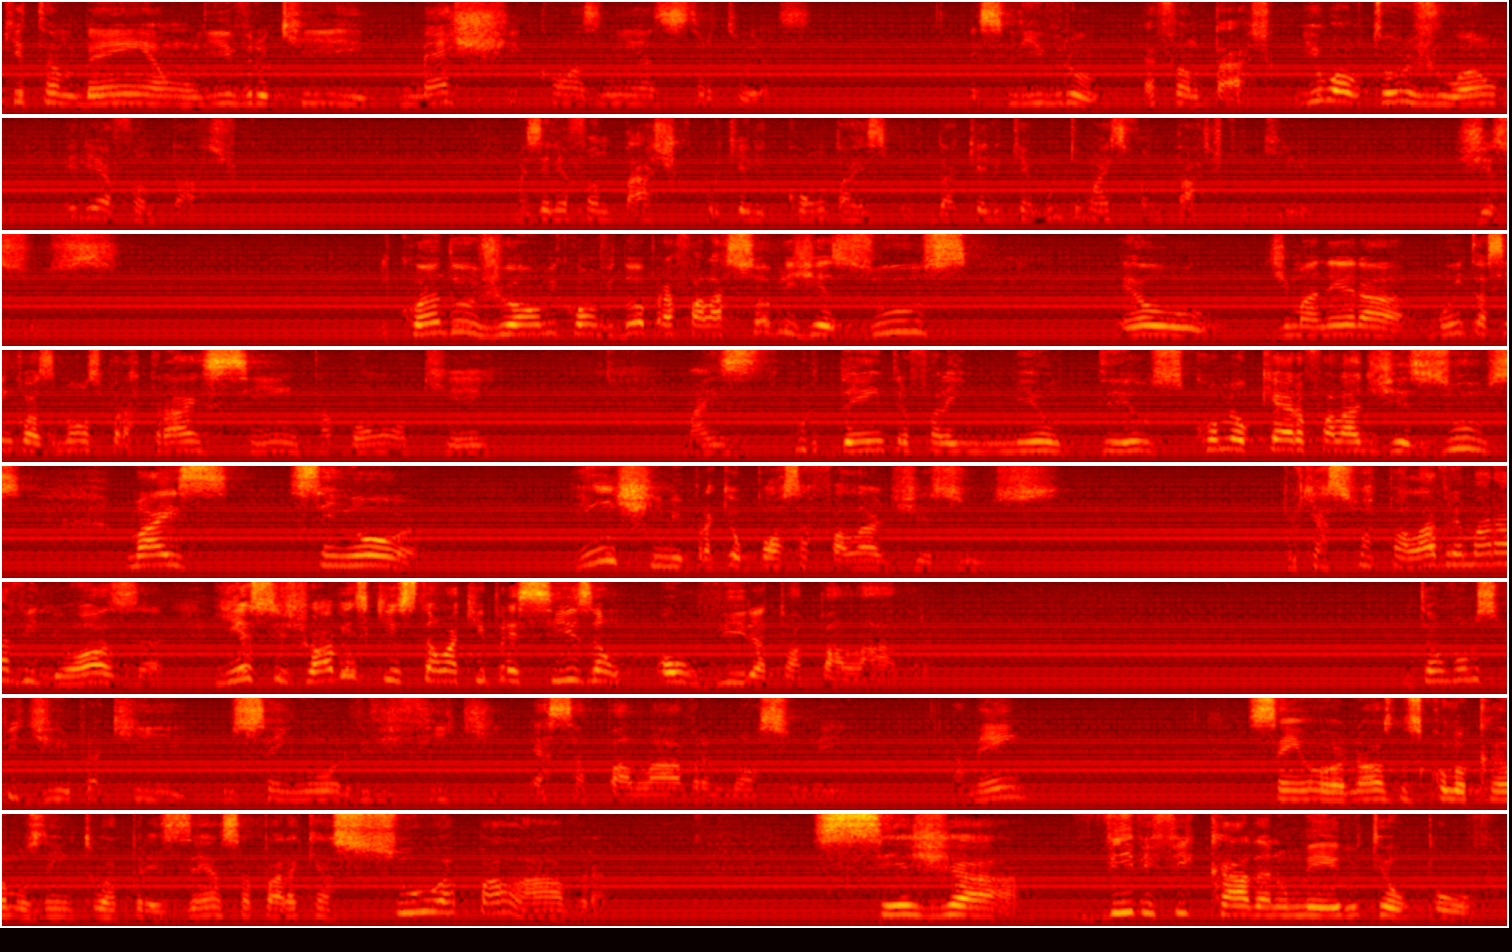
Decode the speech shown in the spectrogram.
que também é um livro que mexe com as minhas estruturas. Esse livro é fantástico. E o autor João, ele é fantástico. Mas ele é fantástico porque ele conta a respeito daquele que é muito mais fantástico do que ele Jesus. E quando João me convidou para falar sobre Jesus, eu, de maneira muito assim com as mãos para trás, sim, tá bom, ok. Mas por dentro eu falei, meu Deus, como eu quero falar de Jesus, mas, Senhor, enche-me para que eu possa falar de Jesus porque a Sua palavra é maravilhosa e esses jovens que estão aqui precisam ouvir a Tua palavra. Então vamos pedir para que o Senhor vivifique essa palavra no nosso meio. Amém? Senhor, nós nos colocamos em Tua presença para que a Sua palavra seja vivificada no meio do Teu povo.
